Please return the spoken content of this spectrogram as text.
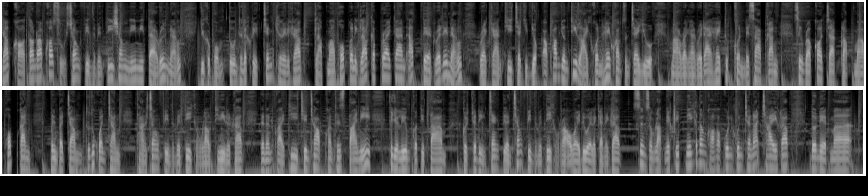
ครับ ขอต้อนรับเข้าสู่ช่องฟิล์มเซเวนตี้ช่องนี้มีแต่เรื่องหนัง อยู่กับผมตูนธนกฤษเช่นเคยนะครับ กลับมาพบกันอีกแล้วกับรายการอัปเดตรายได้หนัง รายการที่จะหยิบยกเอาภาพยนตร์ที่หลายคนให้ความสนใจอยู่ มารายงานรายได้ให้ทุกคนได้ทราบกัน ซึ่งเราก็จะกลับมาพบกัน เป็นประจำทุกๆวันจันทร์ทางช่องฟิล์มเซเวนตี้ของเราที่นี่เลยครับดังนั้นใครที่ชื่นชอบคอนเทนต์สไตล์นี้ ก็อย่าลืมกดติดตาม กดกระดิ่งแจ้งเตือนช่องฟินเทอร์เมตี้ของเราเอาไว้ด้วยแล้วกันนะครับ ซึ่งสำหรับในคลิปนี้ก็ต้องขอขอบคุณคุณชนะชัยครับ โดเนตมา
